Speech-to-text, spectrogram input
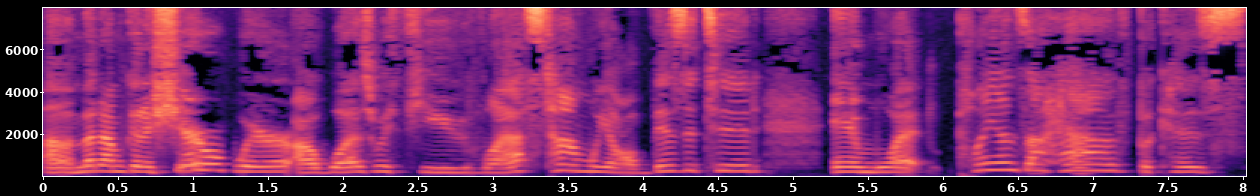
Um, but I'm going to share where I was with you last time we all visited and what plans I have because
